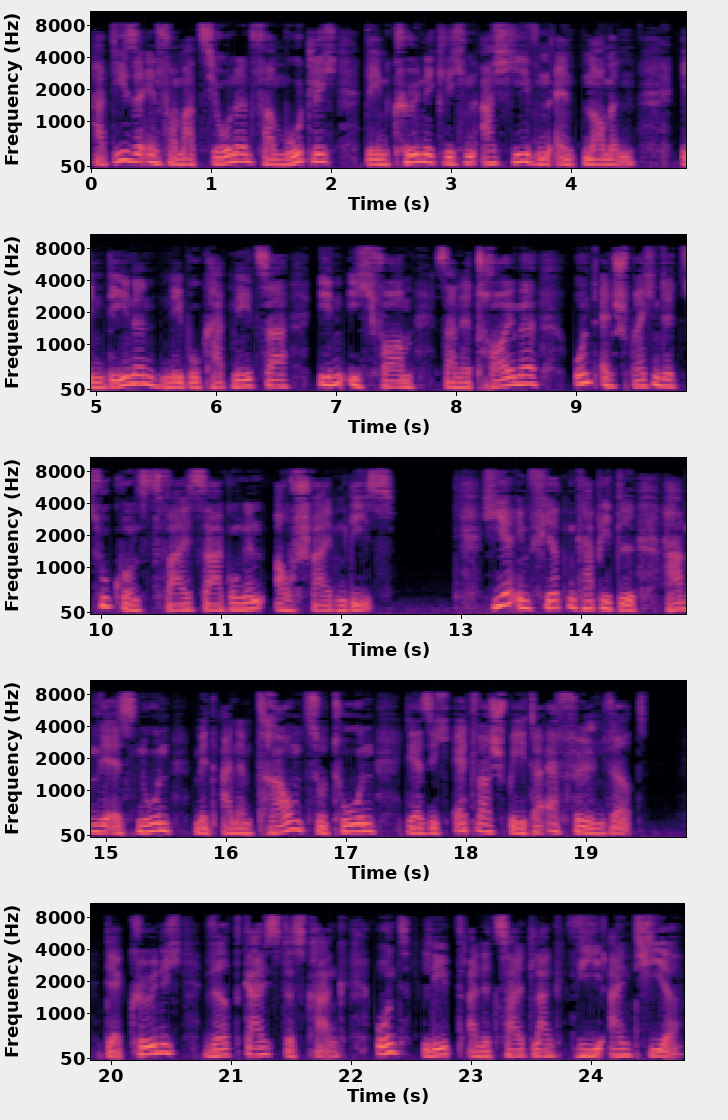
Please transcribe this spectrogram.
hat diese Informationen vermutlich den königlichen Archiven entnommen, in denen Nebukadnezar in Ich-Form seine Träume und entsprechende Zukunftsweissagungen aufschreiben ließ. Hier im vierten Kapitel haben wir es nun mit einem Traum zu tun, der sich etwas später erfüllen wird. Der König wird geisteskrank und lebt eine Zeit lang wie ein Tier.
